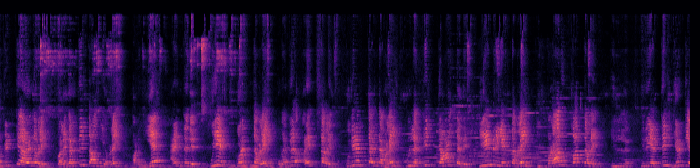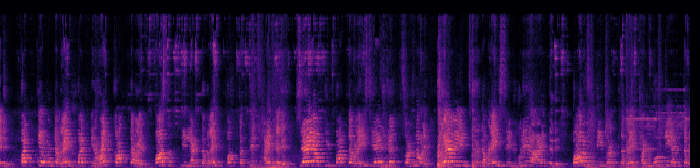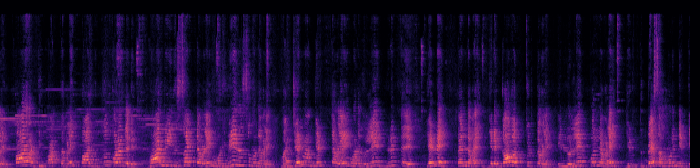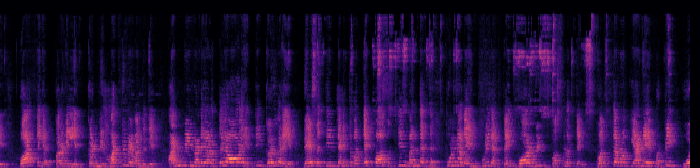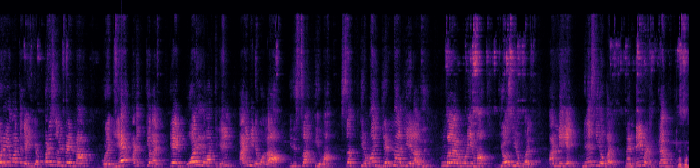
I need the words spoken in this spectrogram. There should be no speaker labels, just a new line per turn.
விட்டு அழுதவளை வளைகரத்தில் தாங்கியவளை வணங்கியே அழைத்தது. உயிர் கொடுத்தவளை உணர்வு அழைத்தவளை மட்டுமே அன்பின் அடையாளத்தை ஆலயத்தின் கருவறையை தேசத்தின் தனித்துவத்தை பாசத்தின் பந்தத்தை புன்னகையின் புனிதத்தை வாழ்வின் வசனத்தை மொத்தமாக்கி அன்னையை பற்றி ஒரே வார்த்தைகளை எப்படி சொல்வேன் நான்? உலகையே அடக்கியவள் ஏன் ஓரிரு வார்த்தைகளில் அடங்கிடுவாளா? இது சாத்தியமா? சத்தியமா? என்ன அறியலாது. உங்களால் முடியுமா? யோசியுங்கள். அன்னையை நேசியுங்கள். நன்றி வணக்கம்.
கிளப்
